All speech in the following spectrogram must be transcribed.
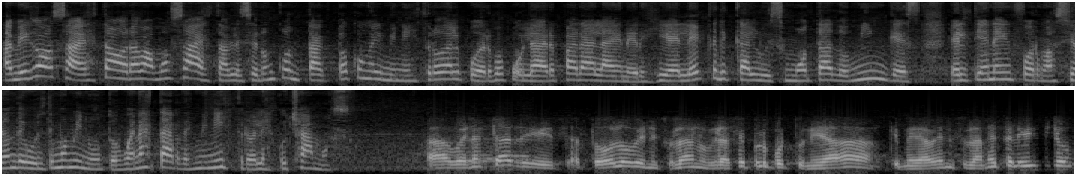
Amigos, a esta hora vamos a establecer un contacto con el ministro del Poder Popular para la Energía Eléctrica, Luis Mota Domínguez. Él tiene información de último minuto. Buenas tardes, ministro, le escuchamos. Ah, buenas tardes a todos los venezolanos. Gracias por la oportunidad que me da Venezolana Televisión.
